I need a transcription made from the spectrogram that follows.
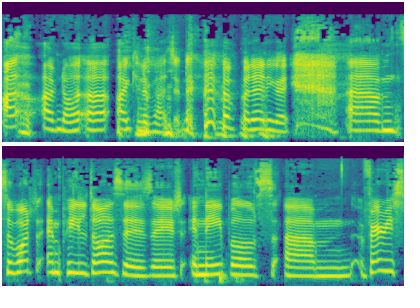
I, am not, uh, I can imagine. but anyway, um, so what MPL does is it enables um, various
